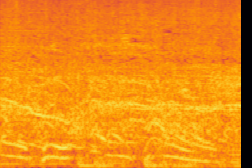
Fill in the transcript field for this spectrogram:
Riley P. Eddie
